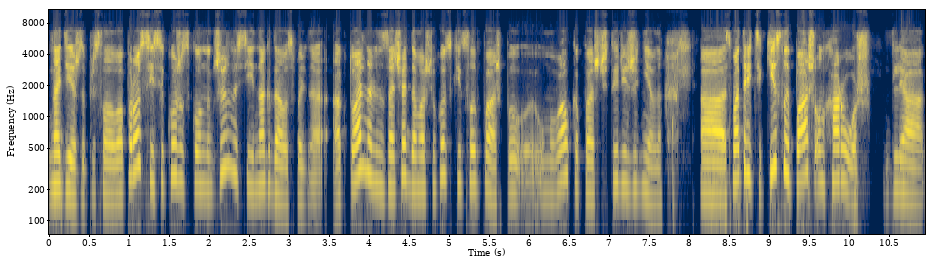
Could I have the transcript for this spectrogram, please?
Э, Надежда прислала вопрос. Если кожа склонна к жирности, иногда воспаление, актуально ли назначать домашний уход с кислый pH? Умывалка pH 4 ежедневно. А, смотрите, кислый pH, он хорош для,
